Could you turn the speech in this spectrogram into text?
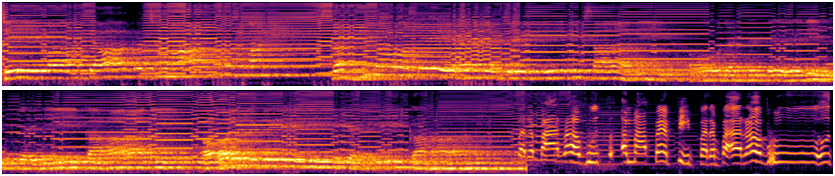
सेवा त्याग क्षमा कुर्बानी भूत अमा पे पी पर बारह भूत।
